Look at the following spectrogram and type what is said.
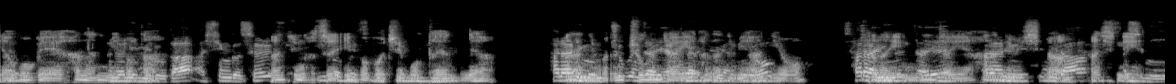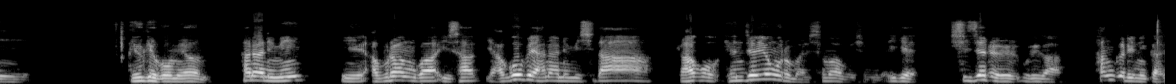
야곱의 하나님이로다. 하나님이로다 하신 것을 하신 것을 읽어보지 못하였느냐? 하나님은 죽은 죽은 자의 하나님이 아니요. 살아있는 자의 하나님이시니. 하시니. 여기 보면 하나님이 이 아브라함과 이삭, 야곱의 하나님이시다라고 현재형으로 말씀하고 계십니다. 이게 시제를 우리가 한글이니까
